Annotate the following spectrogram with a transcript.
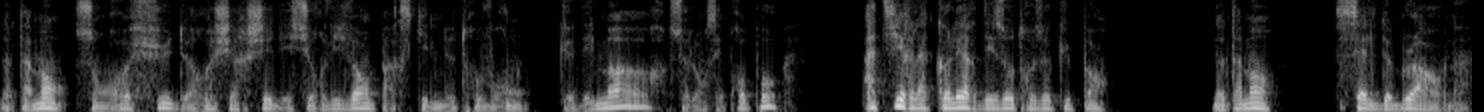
notamment son refus de rechercher des survivants parce qu'ils ne trouveront que des morts, selon ses propos, attirent la colère des autres occupants, notamment celle de Brown,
